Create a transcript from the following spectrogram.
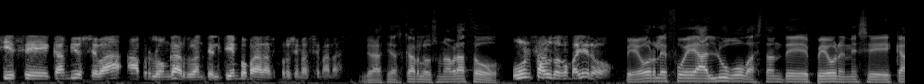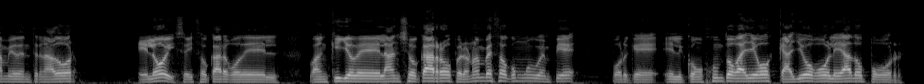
si ese cambio se va a prolongar durante el tiempo para las próximas semanas. Gracias, Carlos. Un abrazo. Un saludo, compañero. Peor le fue al Lugo, bastante peor en ese cambio de entrenador. Eloy se hizo cargo del banquillo del Ancho Carro, pero no empezó con muy buen pie porque el conjunto gallego cayó goleado por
